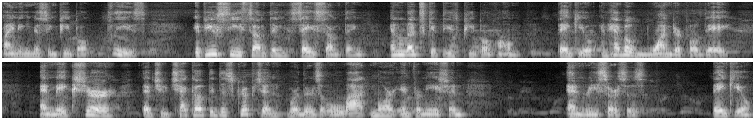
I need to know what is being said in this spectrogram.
finding missing people. Please, if you see something, say something, and let's get these people home. Thank you, and have a wonderful day. And make sure that you check out the description where there's a lot more information and resources. Thank you.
